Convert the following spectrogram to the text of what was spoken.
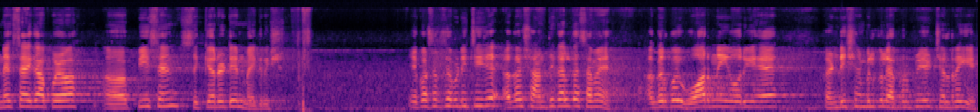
नेक्स्ट आएगा आपका peace and security and migration एक और सबसे बड़ी चीज़ है, अगर शांतिकाल का समय, अगर कोई वॉर नहीं हो रही है कंडीशन बिल्कुल अप्रोप्रिएट चल रही है,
